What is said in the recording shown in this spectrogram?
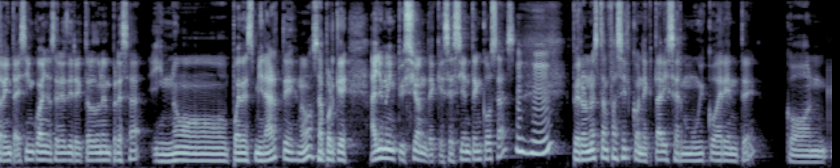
35 años eres director de una empresa y no puedes mirarte, ¿no? O sea, porque hay una intuición de que se sienten cosas, pero no es tan fácil conectar y ser muy coherente con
